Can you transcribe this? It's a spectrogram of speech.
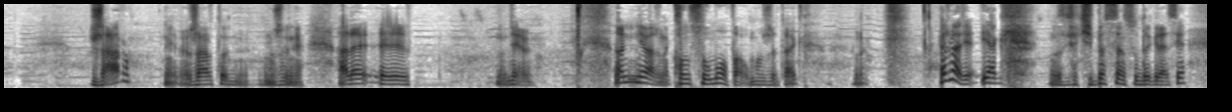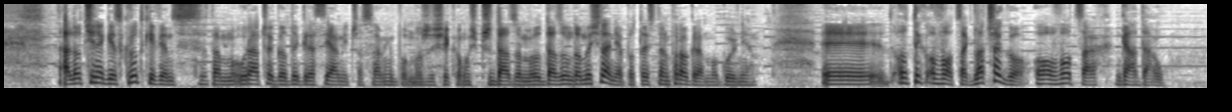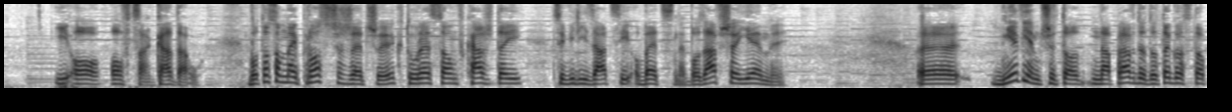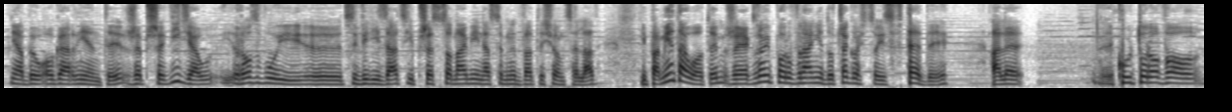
Żar? Nie, żart to nie, może nie, ale yy, no nie wiem. No nieważne, konsumował może, tak? No. W każdym razie, jak, no, jakieś bez sensu dygresje, ale odcinek jest krótki, więc tam uraczę go dygresjami czasami, bo może się komuś przydadzą, dadzą do myślenia, bo to jest ten program ogólnie. Yy, o tych owocach. Dlaczego o owocach gadał? I o owcach gadał? Bo to są najprostsze rzeczy, które są w każdej cywilizacji obecne, bo zawsze jemy. Yy, nie wiem, czy to naprawdę do tego stopnia był ogarnięty, że przewidział rozwój y, cywilizacji przez co najmniej następne 2000 lat i pamiętał o tym, że jak zrobi porównanie do czegoś, co jest wtedy, ale y, kulturowo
